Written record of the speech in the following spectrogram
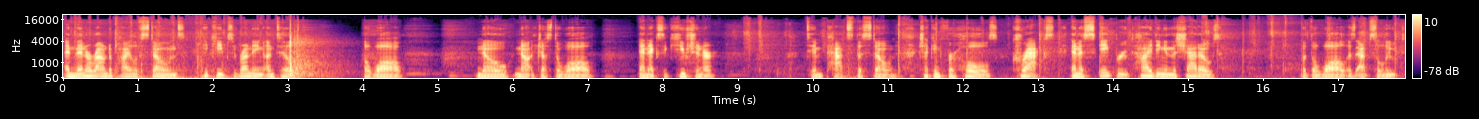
and then around a pile of stones, he keeps running until. a wall. No, not just a wall. An executioner. Tim pats the stone, checking for holes, cracks, an escape route hiding in the shadows. But the wall is absolute.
